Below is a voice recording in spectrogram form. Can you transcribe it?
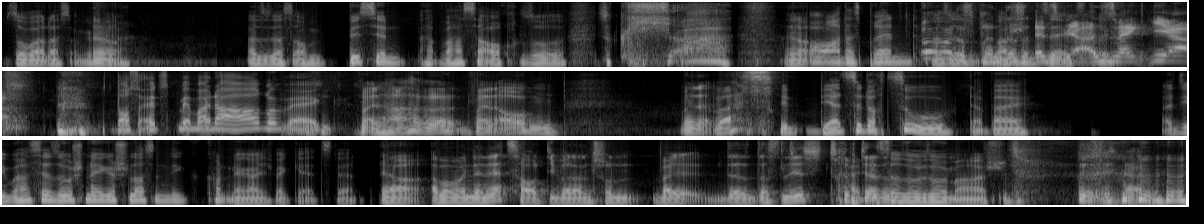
So war das ungefähr. Ja. Also das auch ein bisschen, hast du auch so, so ah, Ja. oh, das brennt. Oh, also, das brennt, das ätzt mir alles weg, ja! Das ätzt mir meine Haare weg. Meine Haare, meine Augen. Meine, was? Die, die hattest du doch zu dabei. Also die hast ja so schnell geschlossen, die konnten ja gar nicht weggeätzt werden. Ja, aber meine Netzhaut, die war dann schon, weil da- das Licht trifft die ja, ist doch sowieso im Arsch. ja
